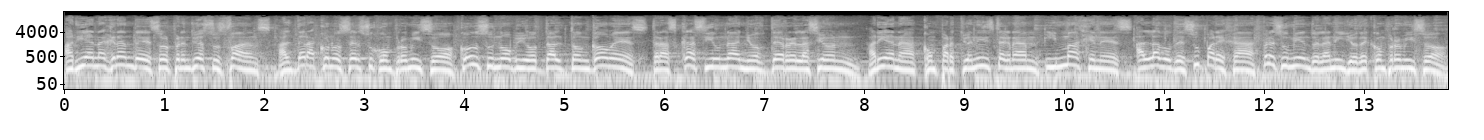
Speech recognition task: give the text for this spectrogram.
Ariana Grande sorprendió a sus fans al dar a conocer su compromiso con su novio Dalton Gómez tras casi un año de relación. Ariana compartió en Instagram imágenes al lado de su pareja presumiendo el anillo de compromiso.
